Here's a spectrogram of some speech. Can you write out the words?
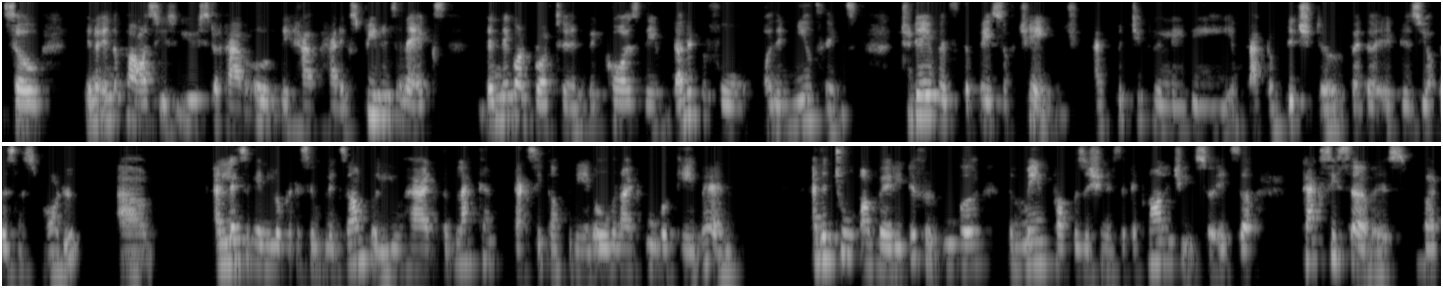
So, you know, in the past, you, used to have, oh, they have had experience in X, then they got brought in because they've done it before or they knew things. Today, with the pace of change and particularly the impact of digital, whether it is your business model, um, and let's again look at a simple example. You had the black cab taxi company and overnight Uber came in and the two are very different. Uber, the main proposition is the technology. So it's a taxi service, but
